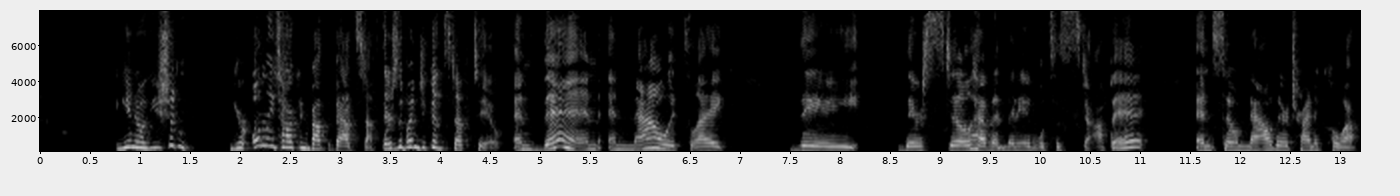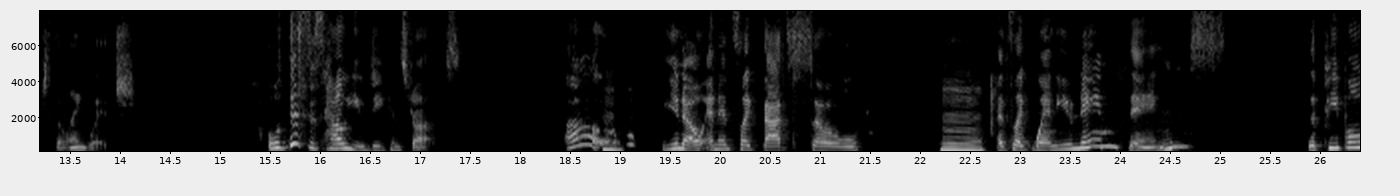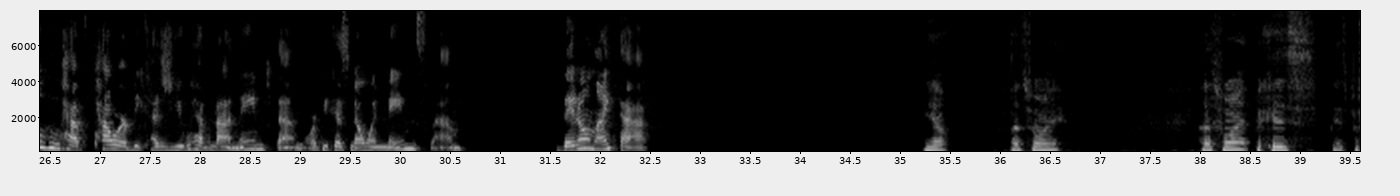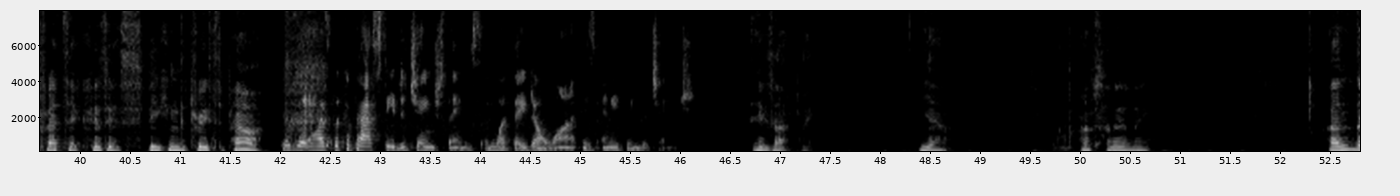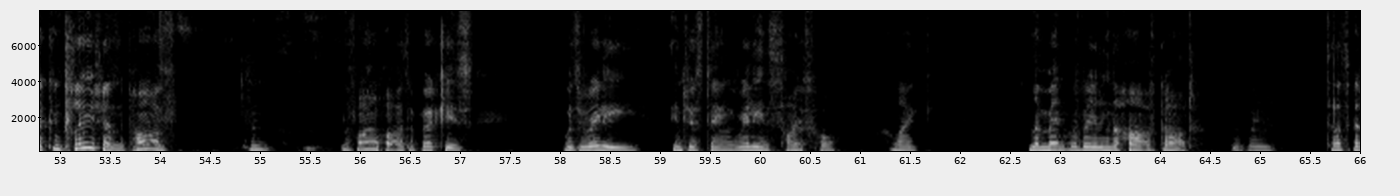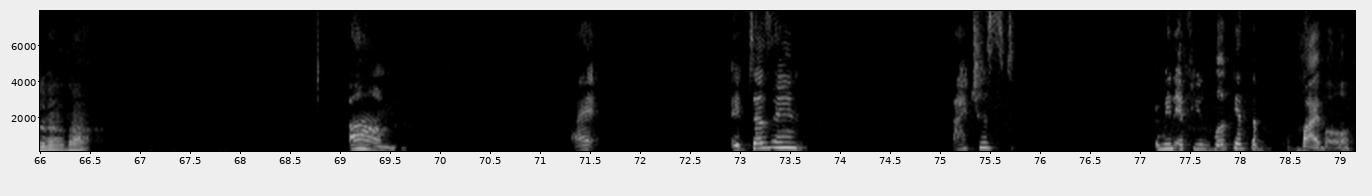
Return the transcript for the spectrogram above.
you know, you shouldn't, you're only talking about the bad stuff. There's a bunch of good stuff too. And then, and now it's like they, they still haven't been able to stop it. And so now they're trying to co opt the language. Well, this is how you deconstruct. Oh, Mm. you know, and it's like that's so, Mm, it's like when you name things, the people who have power because you have not named them or because no one names them, they don't like that. yeah, that's right. That's right because it's prophetic because it's speaking the truth to power. Because it has the capacity to change things, and what they don't want is anything to change. Exactly. Yeah. Absolutely. And the conclusion, the part of the, the final part of the book is was really interesting, really insightful. Like lament revealing the heart of God. hmm Tell us a bit about that. Um, I, it doesn't, I just, I mean, if you look at the Bible,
